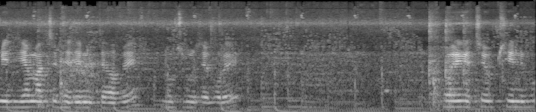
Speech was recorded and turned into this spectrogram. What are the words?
মিডিয়াম আছে, ভেজে নিতে হবে মুচমুচে করে। হয়ে গেছে, উঠিয়ে নেব।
